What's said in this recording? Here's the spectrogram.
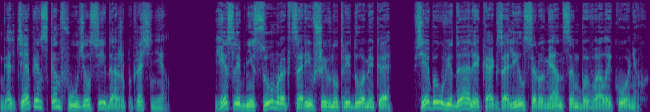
Гальтяпин сконфузился и даже покраснел. Если б не сумрак, царивший внутри домика, все бы увидали, как залился румянцем бывалый конюх.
